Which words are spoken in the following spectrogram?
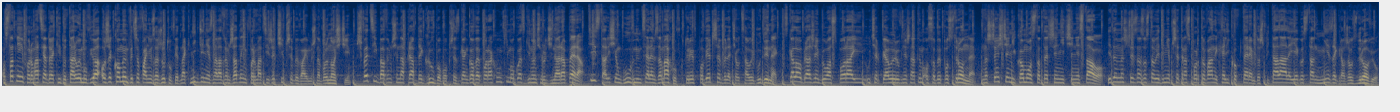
Ostatnia informacja, do jakiej dotarłem, mówiła o rzekomym wycofaniu zarzutów, jednak nigdzie nie znalazłem żadnej informacji, że ci przebywają już na wolności. W Szwecji bawią się naprawdę grubo, bo przez gangowe porachunki mogła zginąć rodzina rapera. Ci stali się głównym celem zamachów, w którym w powietrze wyleciał cały budynek. Skala obrażeń była spora i ucierpiały również na tym osoby postronne. Na szczęście nikomu ostatecznie nic się nie stało. Jeden mężczyzna został jedynie przetransportowany helikopterem do szpitala, ale jego stan nie zagrażał zdrowiu.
